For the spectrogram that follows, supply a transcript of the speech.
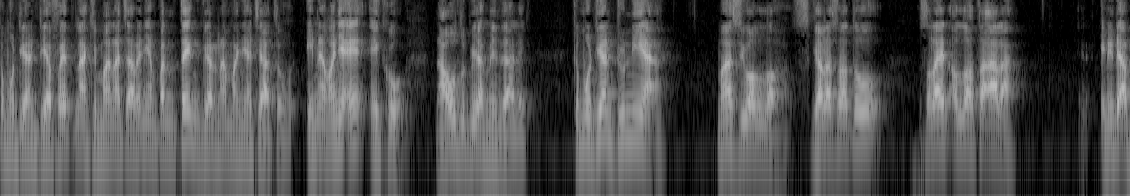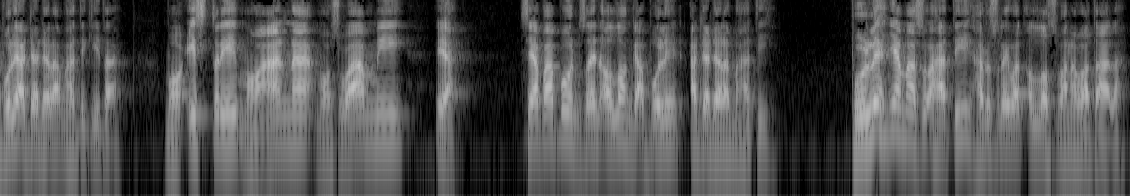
kemudian dia fitnah gimana caranya yang penting biar namanya jatuh. Ini namanya e ego. Naudzubillah min dzalik. Kemudian dunia. Masya Allah, segala sesuatu selain Allah Ta'ala. Ini tidak boleh ada dalam hati kita. Mau istri, mau anak, mau suami, ya. Siapa pun selain Allah nggak boleh ada dalam hati. Bolehnya masuk hati harus lewat Allah Subhanahu wa taala.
